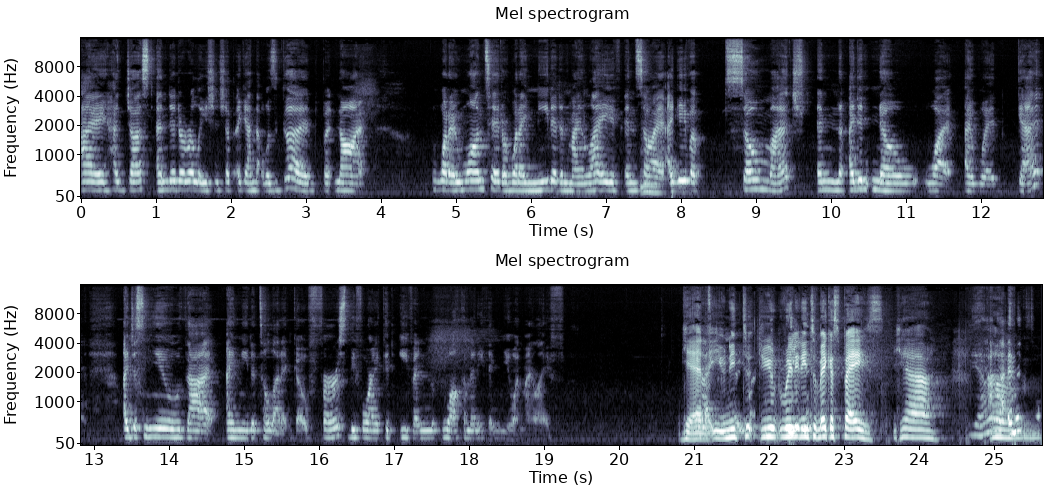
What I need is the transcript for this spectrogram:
I had just ended a relationship again that was good but not what i wanted or what i needed in my life. And so mm. I, I gave up so much and i didn't know what i would get I just knew that I needed to let it go first before I could even welcome anything new in my life. Yeah like you need to you really need to make a space. Yeah. Yeah um, and it's so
